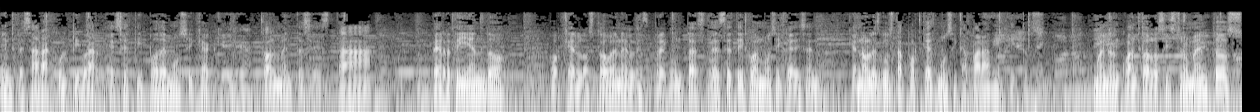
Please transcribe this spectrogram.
empezar a cultivar ese tipo de música que actualmente se está perdiendo porque los jóvenes les preguntas de este tipo de música dicen que no les gusta porque es música para viejitos. Bueno, en cuanto a los instrumentos,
